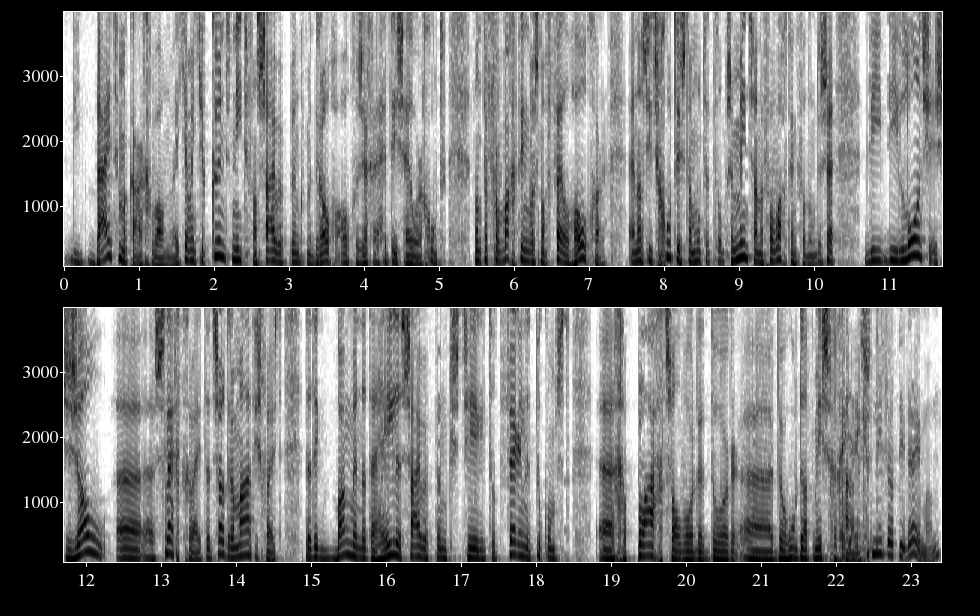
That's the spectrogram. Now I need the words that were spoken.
die bijten elkaar gewoon, weet je. Want je kunt niet van Cyberpunk met droge ogen zeggen... het is heel erg goed. Want de verwachting was nog veel hoger. En als iets goed is, dan moet het op zijn minst aan de verwachting voldoen. Dus eh, die, die launch is zo eh, slecht geweest, dat is zo dramatisch geweest... dat ik bang ben dat de hele Cyberpunk-serie tot ver in de toekomst... geplaagd zal worden door, door hoe dat Ik, misgegaan ik is. heb niet dat idee, man.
